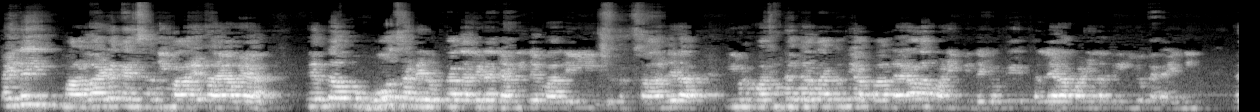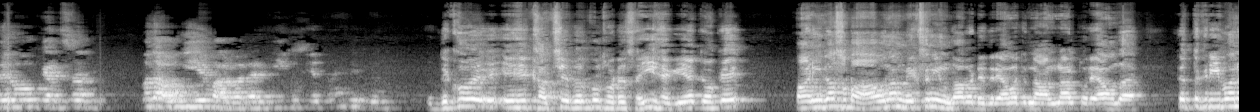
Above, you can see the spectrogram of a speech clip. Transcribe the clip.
ਪਹਿਲਾਂ ਹੀ ਮਾਲਵਾ ਜਿਹੜਾ ਕੈਂਸਰ ਦੀ ਮਾਰੇ ਆਇਆ ਹੋਇਆ। ਫਿਰ ਤਾਂ ਉਹ ਬਹੁਤ ਸਾਡੇ ਲੋਕਾਂ ਦਾ ਜਿਹੜਾ ਜਾਨੀ ਤੇ ਮਾਲੀ ਨੁਕਸਾਨ ਜਿਹੜਾ ਈਵਨ ਪਸ਼ੂ ਡੰਗਰ ਤੱਕ ਵੀ ਆਪਾਂ ਨਹਿਰਾਂ ਦਾ ਪਾਣੀ ਪੀਂਦੇ ਕਿਉਂਕਿ ਥੱਲੇ ਵਾਲਾ ਪਾਣੀ ਦਾ ਪੀਣ ਯੋਗ ਹੈ ਹੀ ਨਹੀਂ। ਫਿਰ ਉਹ ਕੈਂਸਰ ਵਧਾਊਗੀ ਇਹ ਮਾਲਵਾ ਨਹਿਰ ਕੀ ਤੁਸੀਂ ਇਤਨਾ ਦੇਖਦੇ ਹੋ? ਦੇਖੋ, ਇਹ ਇਹ ਬਿਲਕੁਲ ਤੁਹਾਡੇ ਸਹੀ ਹੈਗੇ ਆ ਕਿਉਂਕਿ ਪਾਣੀ ਦਾ ਸੁਭਾਅ ਉਹਨਾਂ ਮਿਕਸ ਨਹੀਂ ਹੁੰਦਾ ਵੱਡੇ ਦਰਿਆਵਾਂ 'ਚ, ਨਾਲ ਨਾਲ ਤੁਰਿਆ ਹੁੰਦਾ ਤੇ ਤਕਰੀਬਨ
